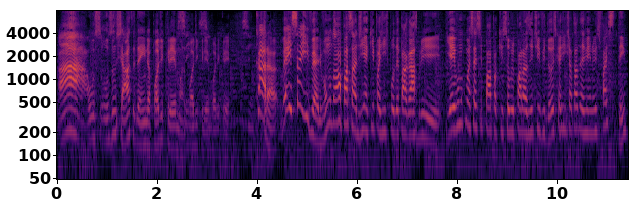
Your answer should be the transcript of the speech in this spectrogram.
Ah, os, os Uncharted ainda, pode crer, mano. Sim, pode crer, sim. pode crer. Sim. Cara, é isso aí, velho. Vamos dar uma passadinha aqui pra gente poder pagar sobre. E aí vamos começar esse papo aqui sobre Parasite Eve 2, que a gente já tá devendo isso faz tempo.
